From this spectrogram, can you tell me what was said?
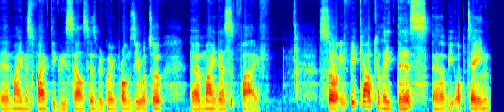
uh, minus 5 degrees Celsius. We're going from 0 to uh, minus 5 so if we calculate this uh, we obtain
